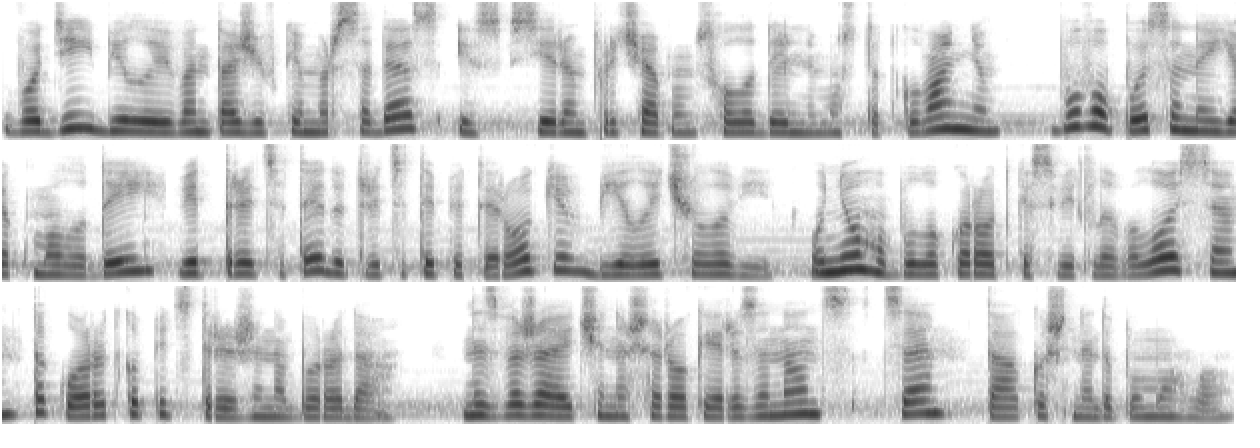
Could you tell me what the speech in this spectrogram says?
Водій білої вантажівки Мерседес із сірим причепом з холодильним устаткуванням був описаний як молодий від 30 до 35 років білий чоловік. У нього було коротке світле волосся та коротко підстрижена борода. Незважаючи на широкий резонанс, це також не допомогло.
